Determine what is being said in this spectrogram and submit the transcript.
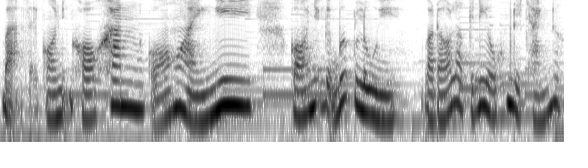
bạn sẽ có những khó khăn, có hoài nghi, có những cái bước lùi và đó là cái điều không thể tránh được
